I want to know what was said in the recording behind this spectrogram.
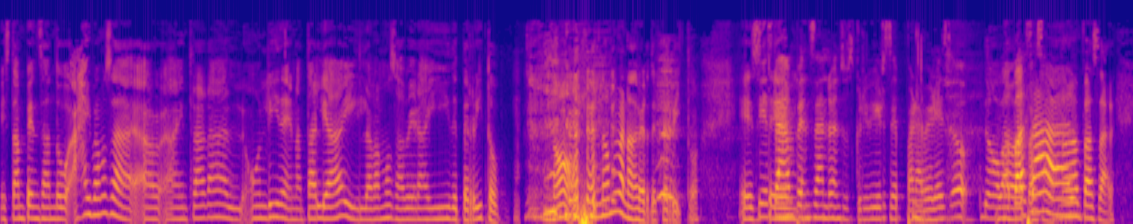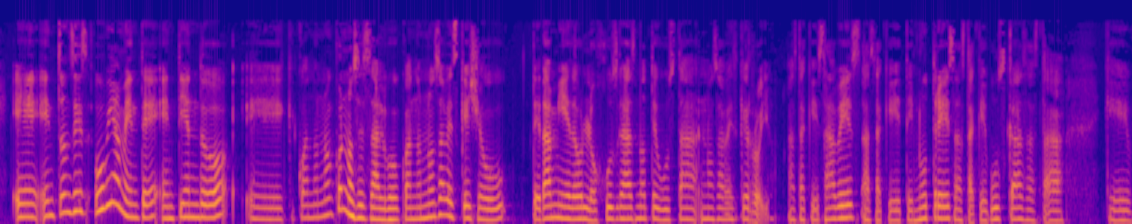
están pensando, ay, vamos a, a- a entrar al Only de Natalia y la vamos a ver ahí de perrito. No, no me van a ver de perrito. Si Este, estaban pensando en suscribirse para ver eso, No va a pasar. no va a pasar. Eh, entonces, obviamente entiendo eh, que cuando no conoces algo, cuando no sabes qué show, te da miedo, lo juzgas, no te gusta, no sabes qué rollo. Hasta que sabes, hasta que te nutres, hasta que buscas, hasta que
